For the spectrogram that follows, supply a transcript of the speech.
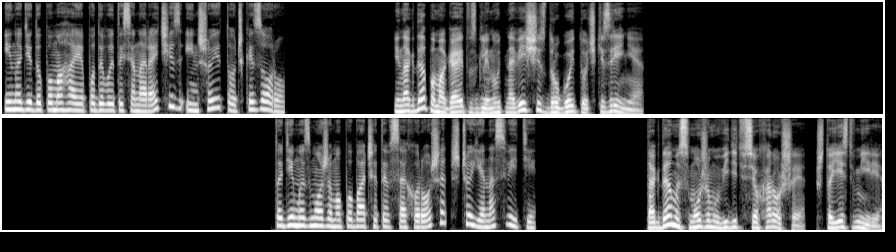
Іноді допомагає подивитися на речі з іншої точки зору. Иногда помогает взглянуть на вещи с другой точки зрения. Тоді ми зможемо побачити все хороше, що є на світі. Тогда мы сможем увидеть все хорошее, что есть в мире.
